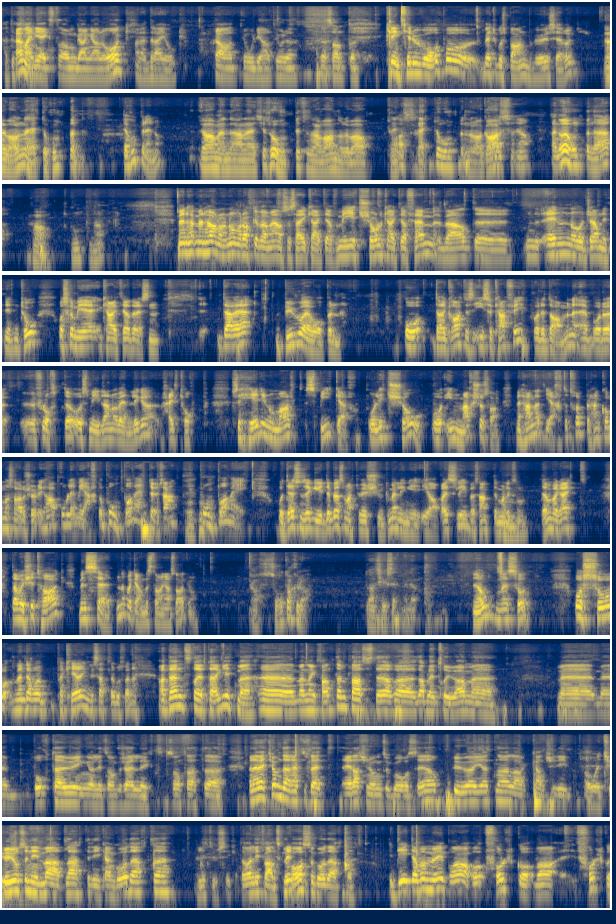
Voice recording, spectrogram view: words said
Jeg mener i ekstraomgangene òg. Ja, det de òg. Ja, jo, de hadde jo det. Det er sant, det. Klinker du vært på Vet du hvordan banen på Bøye ser ut? Ja, Valen heter Humpen. Det er humpen ennå. Ja, men han er ikke så humpete som han var når det var Gras. rette humpen. Når det var gress. Ja. Nei, nå er humpen her. Ja. Humpen her. Men, men hør nå, nå må dere være med og si karakter. For vi har gitt Skjold karakter 5, Verd eh, 1 og Jerv 1992. Og skal vi gi karakter til disse. Der er Bua er åpen. Og det er gratis is og kaffe. Og det damene er både flotte og smilende og vennlige. Helt topp. Så har de normalt spiker og litt show og innmarsj og sånn. Men han hadde hjertetrøbbel. Han kom og sa det sjøl. 'Jeg har problemer med hjertet og pumpa, vet du.' sant? Mhm. Pumpa mi. Og det syns jeg det blir som at du har sykemelding i, i arbeidslivet. sant? Det må liksom, det må være greit. Det var ikke tak, men setene på gamle Stavanger stadion. Ja, så dere da? Da hadde ikke jeg sett meg der. Jo, vi så. Og så, Men det var parkering vi satt hos vennen? Ja, Den strevde jeg litt med, Uh, men jeg fant en plass der uh, det ble trua med, med, med borttauing og litt sånn forskjellig. Sånn at, uh, men jeg vet ikke om det er rett og slett Er det ikke noen som går og ser buøyene, eller kanskje de oh, hus. så nærme alle at de kan gå der til? Litt usikker. Det var litt vanskelig Men- for oss å gå der til. De, det var mye bra, og folka var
